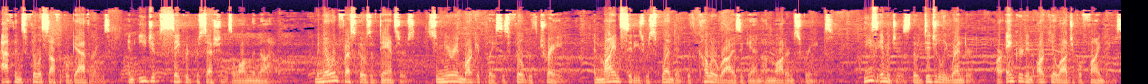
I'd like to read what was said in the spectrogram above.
Athens' philosophical gatherings, and Egypt's sacred processions along the Nile. Minoan frescoes of dancers, Sumerian marketplaces filled with trade, and Mayan cities resplendent with color rise again on modern screens. These images, though digitally rendered, are anchored in archaeological findings,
